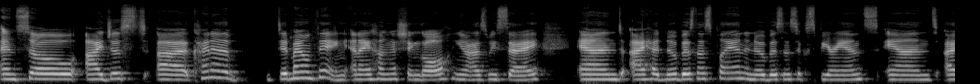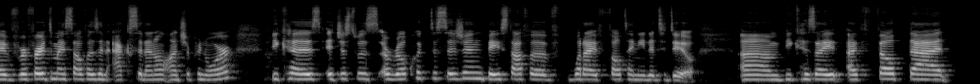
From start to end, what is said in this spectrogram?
and so I just uh, kind of did my own thing and I hung a shingle, you know, as we say. And I had no business plan and no business experience. And I've referred to myself as an accidental entrepreneur because it just was a real quick decision based off of what I felt I needed to do. Um, because I, I felt that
